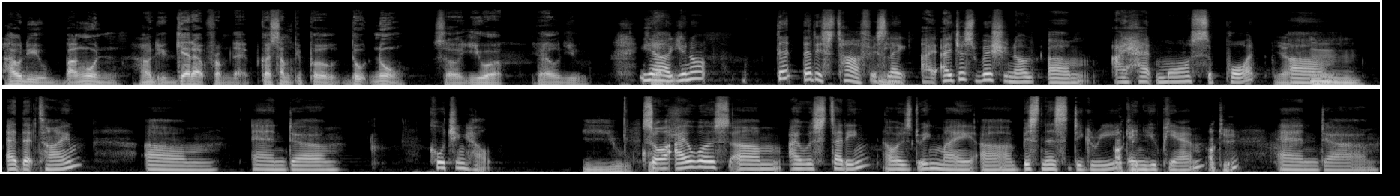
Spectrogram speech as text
How do you bangun? How do you get up from that? Because some people don't know. So you were, well, you. yeah, you know that that is tough it's like I, I just wish you know um, i had more support Yeah. um, at that time um, and um, coaching help You. so i was um, i was studying i was doing my uh, business degree Okay. in upm Okay. and um,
